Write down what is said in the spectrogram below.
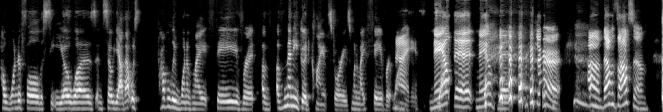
how wonderful the CEO was. And so, yeah, that was probably one of my favorite of, of many good client stories. One of my favorite. Nice. Ones. Nailed yeah. it. Nailed it. For sure. Um, that was awesome.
